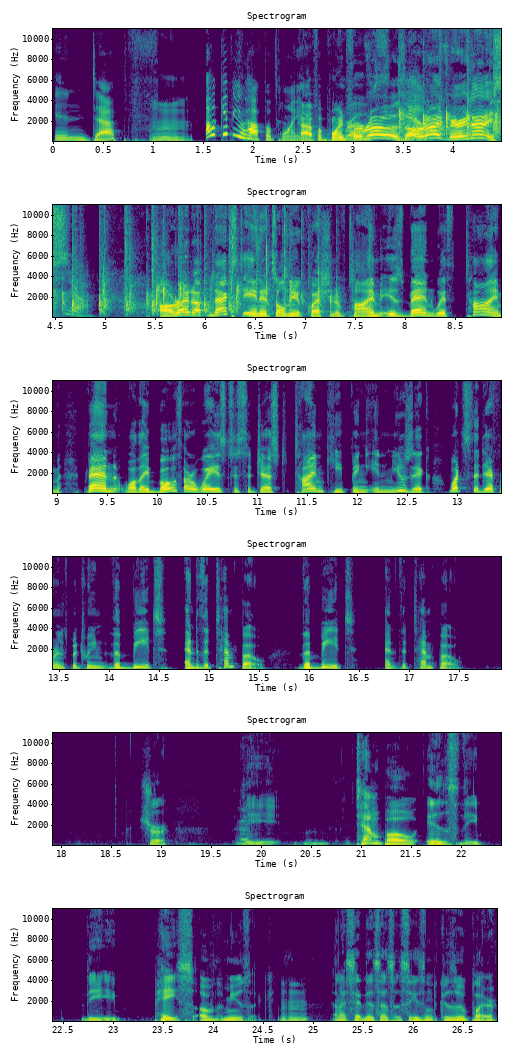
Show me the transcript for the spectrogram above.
in depth. I'll give you half a point. Mm. Half a point for Rose. All right, very nice. Yeah. All right, up next in It's Only a Question of Time is Ben with Time. Ben, while they both are ways to suggest timekeeping in music, what's the difference between the beat and the tempo? The beat and the tempo. Sure. The tempo is the the pace of the music. Mm-hmm. And I say this as a seasoned kazoo player.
